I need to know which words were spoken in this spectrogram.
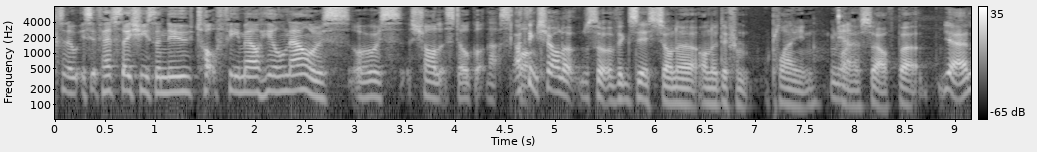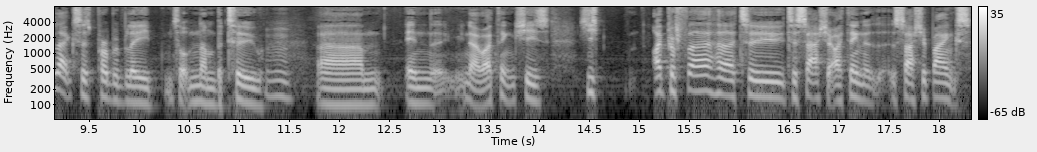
don't know. Is it fair to say she's the new top female heel now, or is or is Charlotte still got that spot? I think Charlotte sort of exists on a on a different plane by Yeah. herself, but yeah, Alexa's probably sort of number two. Mm. Um, in the, you know, I think she's she's. I prefer her to to Sasha. I think that Sasha Banks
